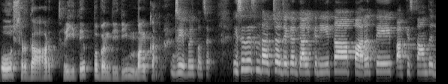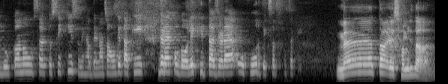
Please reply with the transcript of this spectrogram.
ਉਹ ਸਰਦਾਰ 3 ਤੇ ਪਾਬੰਦੀ ਦੀ ਮੰਗ ਕਰਨਾ ਹੈ। ਜੀ ਬਿਲਕੁਲ ਸਰ। ਇਸੇ ਦੇ ਸੰਦਰਭ ਚ ਜੇਕਰ ਗੱਲ ਕਰੀਏ ਤਾਂ ਭਾਰਤ ਤੇ ਪਾਕਿਸਤਾਨ ਦੇ ਲੋਕਾਂ ਨੂੰ ਸਰ ਤੁਸੀਂ ਕੀ ਸੁਨੇਹਾ ਦੇਣਾ ਚਾਹੋਗੇ ਤਾਂ ਕਿ ਜਿਹੜਾ ਭੂਗੋਲਿਕ ਖਿੱਤਾ ਜਿਹੜਾ ਹੈ ਉਹ ਹੋਰ ਵਿਕਸਿਤ ਹੋ ਸਕੇ? ਮੈਂ ਤਾਂ ਇਹ ਸਮਝਦਾ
